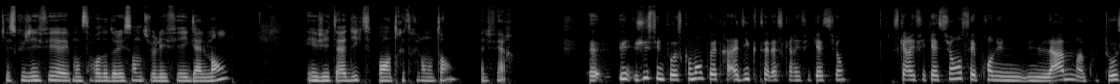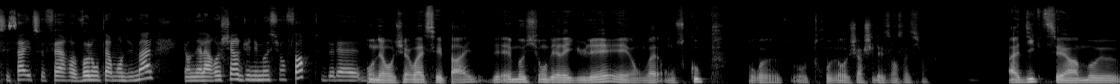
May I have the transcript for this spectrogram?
Qu'est-ce que j'ai fait avec mon cerveau d'adolescente? Je l'ai fait également. Et j'étais addicte pendant très très longtemps à le faire. Euh, une- juste une pause. Comment on peut être addict à la scarification? Scarification, c'est prendre une, une lame, un couteau, c'est ça, et se faire volontairement du mal. Et on est à la recherche d'une émotion forte de la... On est recherche, ouais, c'est pareil, des émotions dérégulées et on, va, on se coupe pour euh, retrouver, rechercher des sensations. Addict, c'est un mot euh,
